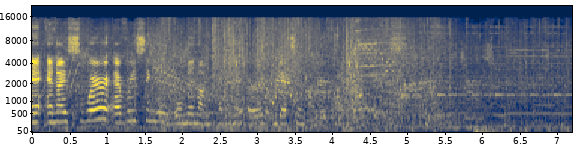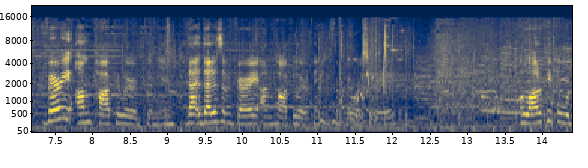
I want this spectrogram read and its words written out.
And, and I swear every single woman on planet Earth gets an undercut nowadays. Very unpopular opinion. That That is a very unpopular opinion from yours truly. A lot of people would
